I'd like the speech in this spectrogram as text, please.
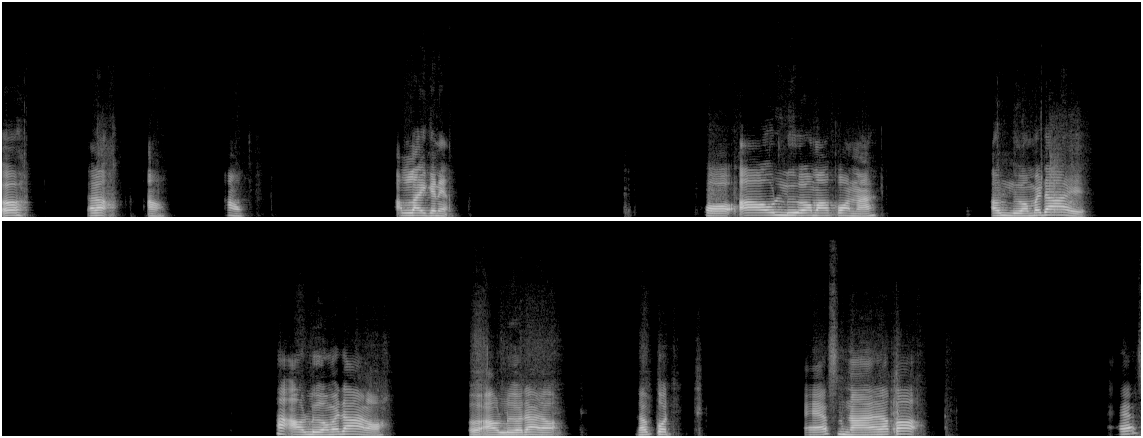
เออได้ละอ้าวอ้าวอะไรกันเนี่ย ขอเอาเรือมาก่อนนะ เอาเรือไม่ได้ ถ้าเอาเรือไม่ได้เหรอ เออ เอาเรือได้แล้ว แล้วกด F นะ แล้วก็ F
